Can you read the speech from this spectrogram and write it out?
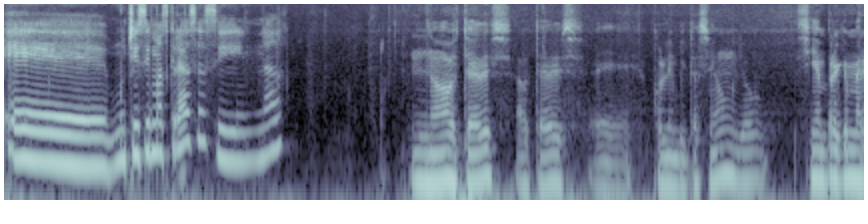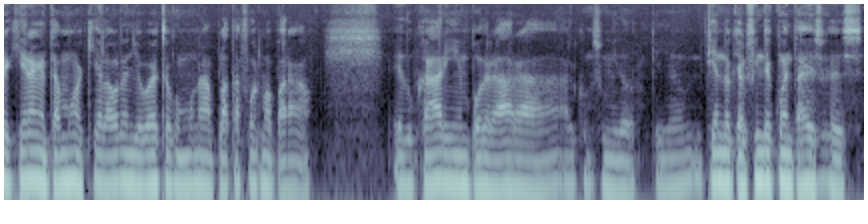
Eh, muchísimas gracias y nada. No, a ustedes, a ustedes eh, por la invitación. Yo siempre que me requieran estamos aquí a la orden. Yo veo esto como una plataforma para educar y empoderar a- al consumidor. Que yo entiendo que al fin de cuentas eso es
